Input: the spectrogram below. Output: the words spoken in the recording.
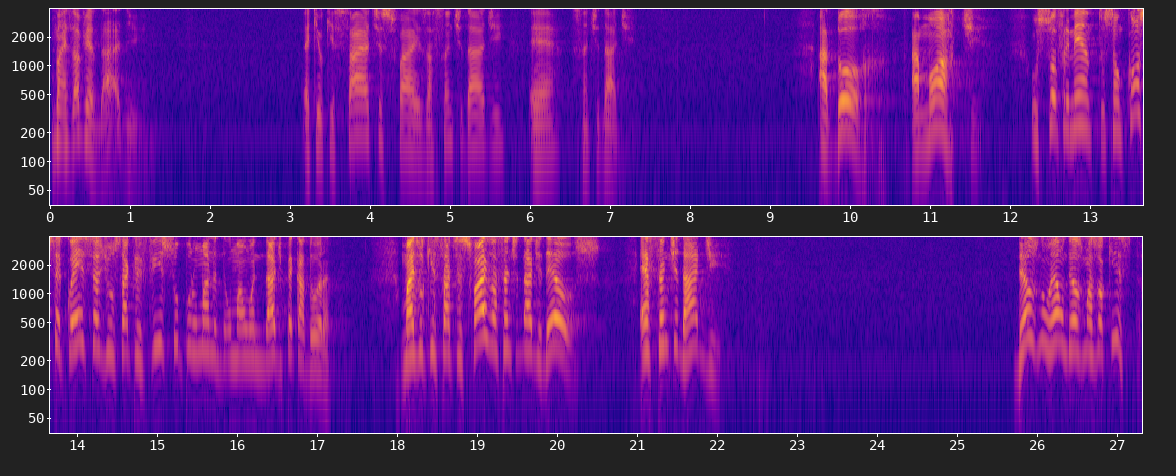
Mas a verdade é que o que satisfaz a santidade é santidade. A dor, a morte, o sofrimento são consequências de um sacrifício por uma, uma humanidade pecadora. Mas o que satisfaz a santidade de Deus é santidade. Deus não é um Deus masoquista.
